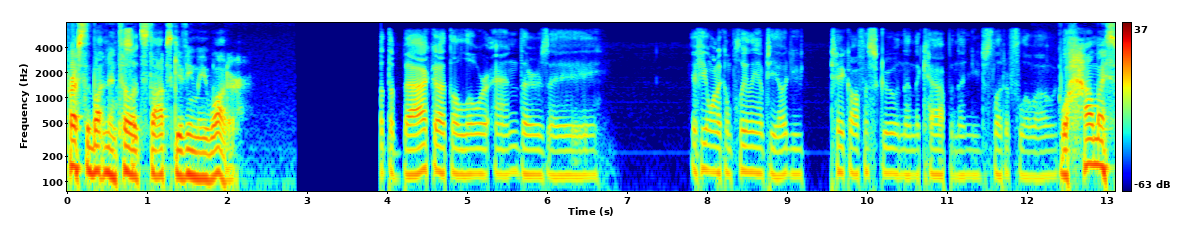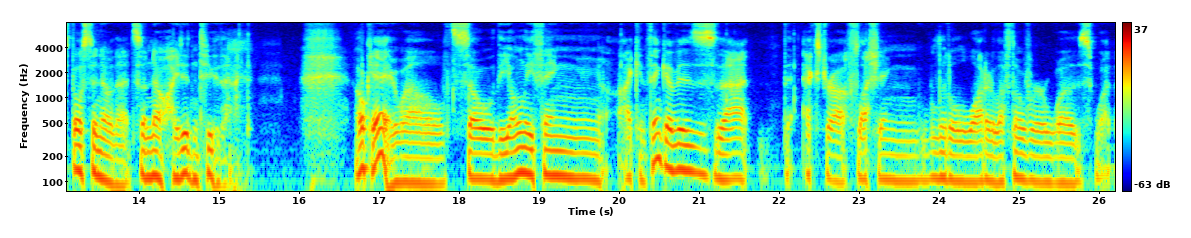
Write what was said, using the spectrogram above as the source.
press the button until So- it stops giving me water. At the back, at the lower end, there's a. If you want to completely empty out, you take off a screw and then the cap, and then you just let it flow out. Well, how am I supposed to know that? So, no, I didn't do that. Okay, well, so the only thing I can think of is that the extra flushing little water left over was what?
